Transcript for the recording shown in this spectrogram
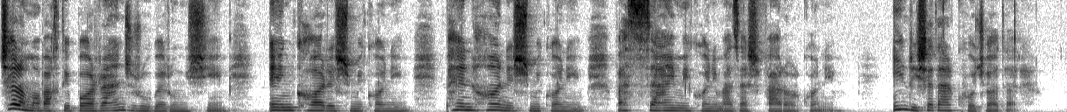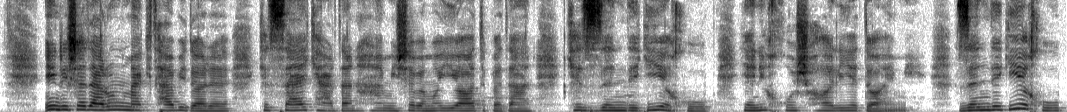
چرا ما وقتی با رنج روبرو میشیم انکارش می‌کنیم پنهانش می‌کنیم و سعی می‌کنیم ازش فرار کنیم؟ این ریشه در کجا داره؟ این ریشه در اون مکتبی داره که سعی کردن همیشه به ما یاد بدن که زندگی خوب یعنی خوشحالی دائمی. زندگی خوب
